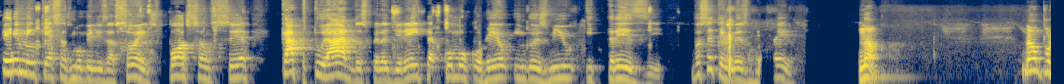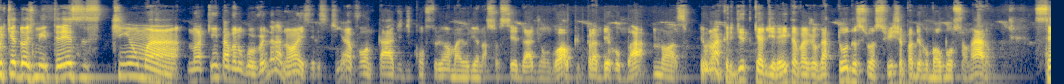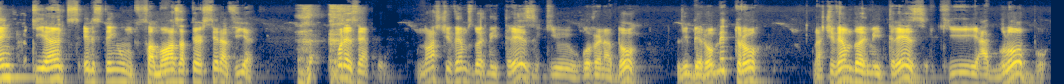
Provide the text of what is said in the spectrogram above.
temem que essas mobilizações possam ser capturadas pela direita, como ocorreu em 2013. Você tem o mesmo receio? Não. Não, porque 2013 tinha uma. Quem estava no governo era nós. Eles tinham a vontade de construir uma maioria na sociedade, um golpe para derrubar nós. Eu não acredito que a direita vai jogar todas as suas fichas para derrubar o Bolsonaro, sem que antes eles tenham famosa terceira via. Por exemplo, nós tivemos 2013 que o governador liberou metrô. Nós tivemos 2013 que a Globo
